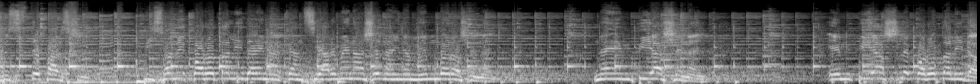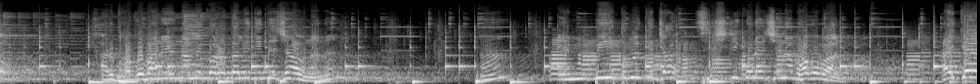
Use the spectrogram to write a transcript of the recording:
বুঝতে পারছি। পিছনে করতালি দেয় না কেন? চেয়ারম্যান আসে নাই না মেম্বার আসে নাই? না এমপি আসে নাই? এমপি আসলে করতালি দাও। আর ভগবানের নামে করতালি দিতে চাও না না? হ্যাঁ? এমপি তোমাকে সৃষ্টি করেছে না ভগবান? কে?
